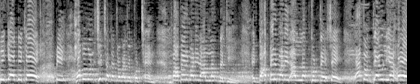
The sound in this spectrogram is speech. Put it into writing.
দিকে দিকে আপনি হবু মুন্সির সাথে যোগাযোগ করছেন বাপের বাড়ির আহ্লাদ নাকি এই বাপের বাড়ির আহ্লাদ করতে এসে এত দেউলিয়া হয়ে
